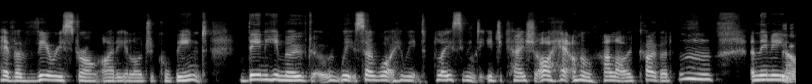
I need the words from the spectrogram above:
have a very strong ideological bent. Then he moved. So what? He went to police. He went to education. Oh, oh hello, COVID. Mm. And then he Yeah.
